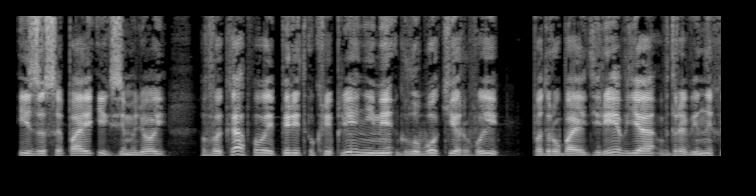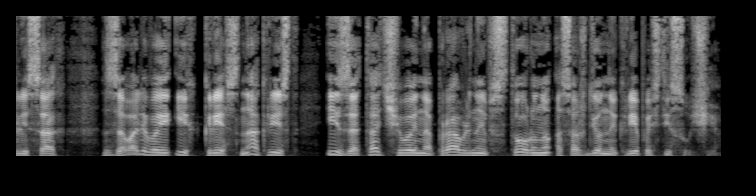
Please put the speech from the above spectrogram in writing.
и засыпая их землей, выкапывая перед укреплениями глубокие рвы, подрубая деревья в дровяных лесах, заваливая их крест-накрест и затачивая направленные в сторону осажденной крепости сучья.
